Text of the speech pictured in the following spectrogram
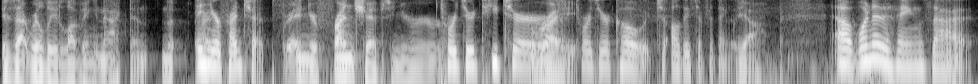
is that really loving an act in, In your friendships. in your friendships in your Towards your teacher, Right. towards your coach, all these different things. yeah Uh, one of the things that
